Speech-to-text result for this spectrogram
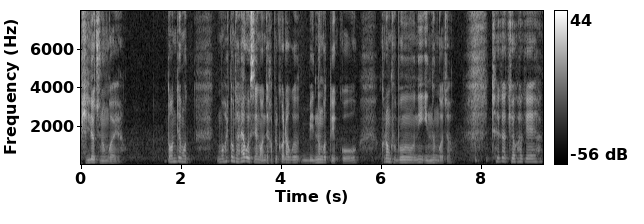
빌려주는 거예요. 또 언제 뭐, 뭐 활동 잘 하고 있으니까 언제 갚을 거라고 믿는 것도 있고 그런 부분이 있는 거죠. 제가 기억하기에 한-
